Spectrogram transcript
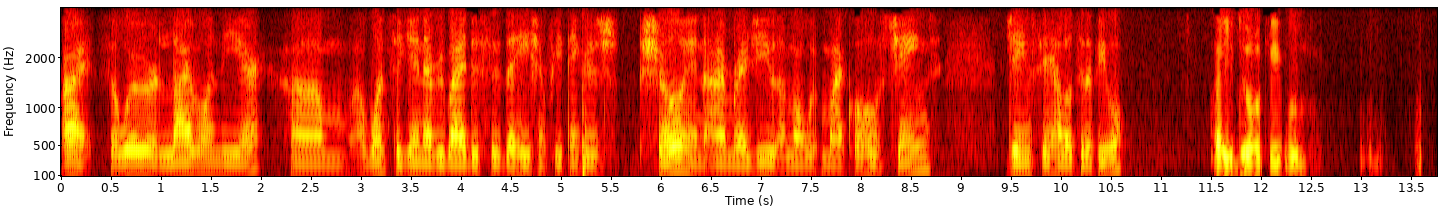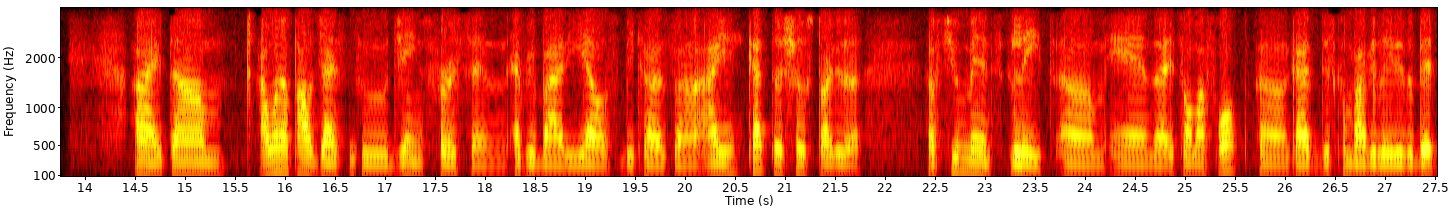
All right, so we're live on the air. Um, once again, everybody, this is the Haitian Freethinkers Show, and I'm Reggie along with my co-host James. James, say hello to the people. How you doing, people? All right. Um, I want to apologize to James first and everybody else because uh, I got the show started a, a few minutes late, um, and uh, it's all my fault. Uh, got discombobulated a bit,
